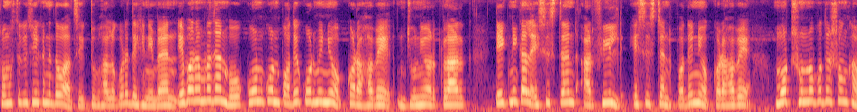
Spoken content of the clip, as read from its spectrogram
সমস্ত কিছু এখানে দেওয়া আছে, একটু ভালো করে দেখে নেবেন। এবার আমরা জানব কোন কোন পদে কর্মী নিয়োগ করা হবে। জুনিয়র ক্লার্ক টেকনিক্যাল অ্যাসিস্ট্যান্ট আর ফিল্ড অ্যাসিস্ট্যান্ট পদে নিয়োগ করা হবে। মোট শূন্যপদের সংখ্যা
